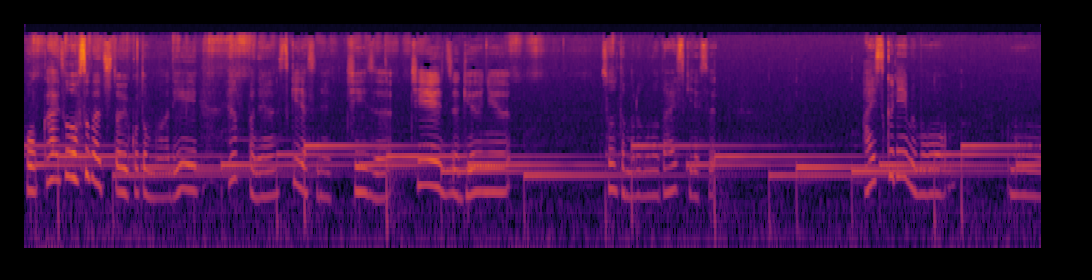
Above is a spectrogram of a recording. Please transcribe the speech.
北海道育ちということもありやっぱね好きですね。チーズチーズ牛乳。その他もろもろ大好きです。アイスクリームもも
